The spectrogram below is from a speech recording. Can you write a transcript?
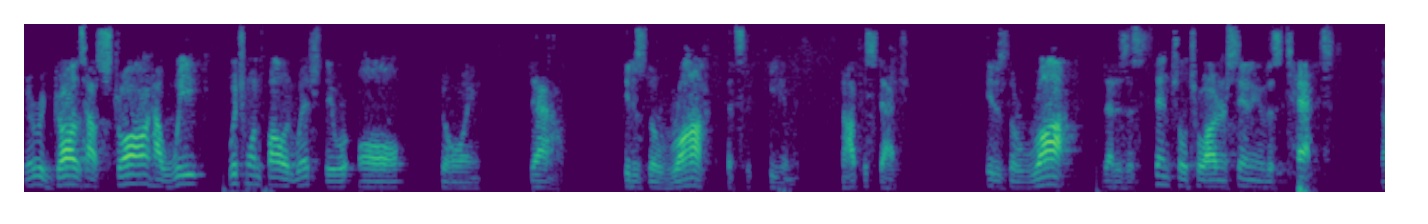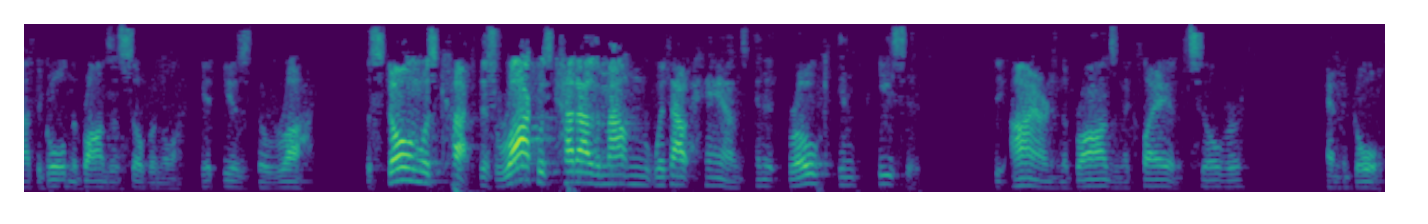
Regardless how strong, how weak, which one followed which, they were all going down. It is the rock that's the key image, not the statue. It is the rock that is essential to our understanding of this text, not the gold and the bronze and the silver and the like. It is the rock. The stone was cut. This rock was cut out of the mountain without hands, and it broke in pieces the iron and the bronze and the clay and the silver and the gold.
